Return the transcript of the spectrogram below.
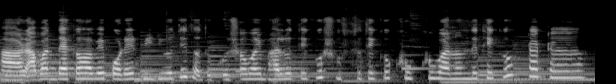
আর আবার দেখা হবে পরের ভিডিওতে। ততক্ষণ সবাই ভালো থেকো, সুস্থ থেকো, খুব খুব আনন্দে থেকো। টাটা!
